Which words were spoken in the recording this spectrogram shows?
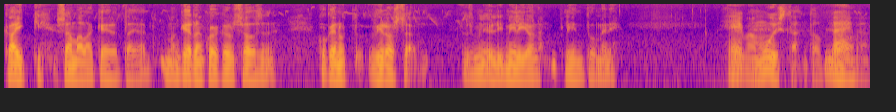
kaikki samalla kertaa. Ja mä oon kerran kokenut sellaisen, kokenut Virossa, yli miljoona lintua meni. Hei, mä muistan tuon Joo. päivän.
